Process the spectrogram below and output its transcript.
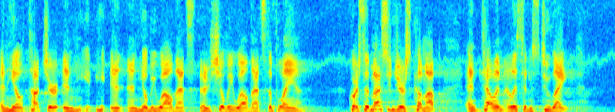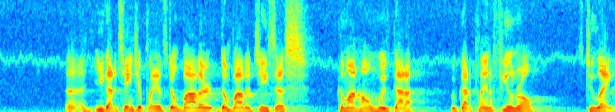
and he'll touch her and, he, he, and he'll be well. That's, and she'll be well. That's the plan. Of course, the messengers come up and tell him, listen, it's too late. Uh, you got to change your plans. Don't bother, don't bother Jesus. Come on home. We've got to, we've got to plan a funeral. It's too late.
